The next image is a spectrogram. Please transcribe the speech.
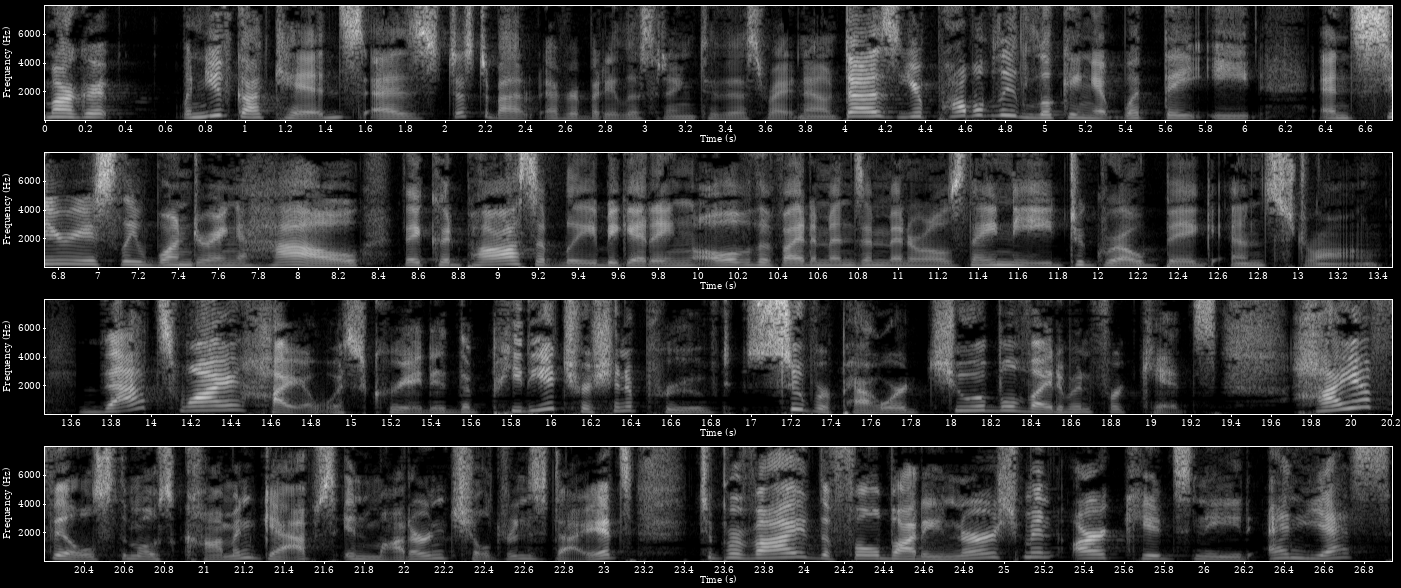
Margaret, when you've got kids, as just about everybody listening to this right now does, you're probably looking at what they eat and seriously wondering how they could possibly be getting all of the vitamins and minerals they need to grow big and strong. That's why Hiya was created, the pediatrician approved, superpowered, chewable vitamin for kids. Hiya fills the most common gaps in modern children's diets to provide the full body nourishment our kids need. And yes,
